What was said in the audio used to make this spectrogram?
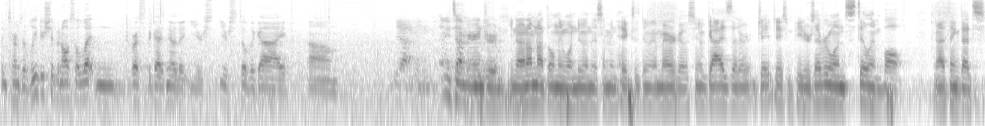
in terms of leadership and also letting the rest of the guys know that you're you're still the guy? Um, Yeah, I mean, anytime you're injured, you know, and I'm not the only one doing this. I mean, Hicks is doing it, Maragos, you know, guys that are J- Jason Peters, everyone's still involved. And I think that's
